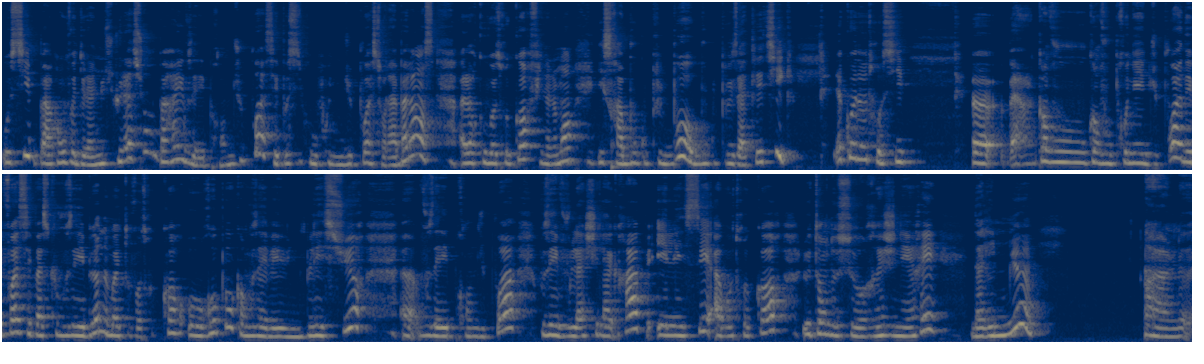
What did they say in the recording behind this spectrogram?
aussi, bah, quand vous faites de la musculation, pareil, vous allez prendre du poids. C'est possible que vous preniez du poids sur la balance, alors que votre corps, finalement, il sera beaucoup plus beau, beaucoup plus athlétique. Il y a quoi d'autre aussi? Euh, ben, quand, vous, quand vous prenez du poids, des fois, c'est parce que vous avez besoin de mettre votre corps au repos. Quand vous avez une blessure, euh, vous allez prendre du poids, vous allez vous lâcher la grappe et laisser à votre corps le temps de se régénérer, d'aller mieux. Euh,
